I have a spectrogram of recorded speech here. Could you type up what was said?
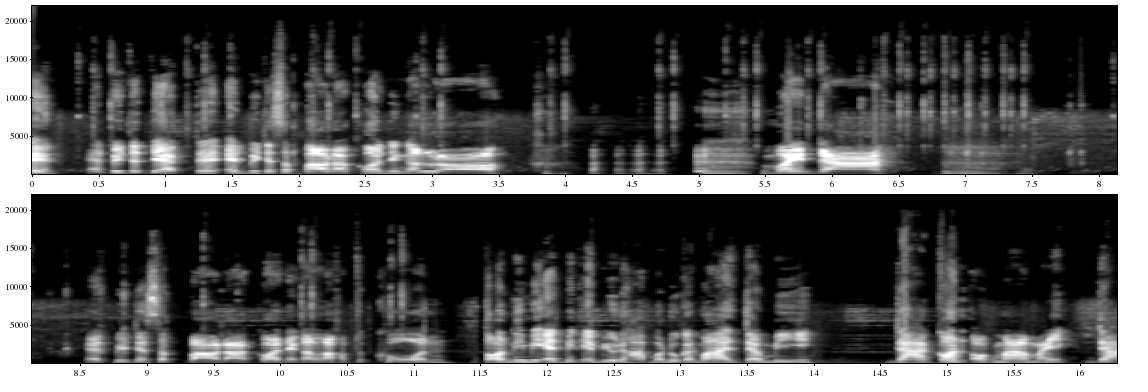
ยแอดบีจะแจกแอดบีจะสปาวดราก้อนอย่างนั้นเหรอ ไม่ไดาแอดมินจะสปาวดราก้อนอย่างนั้นเหรอครับทุกคน ตอนนี้มีแอดมินเอบิวนะครับ มาดูกันว่าจะมีดราก้อนออกมาไหมดรา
